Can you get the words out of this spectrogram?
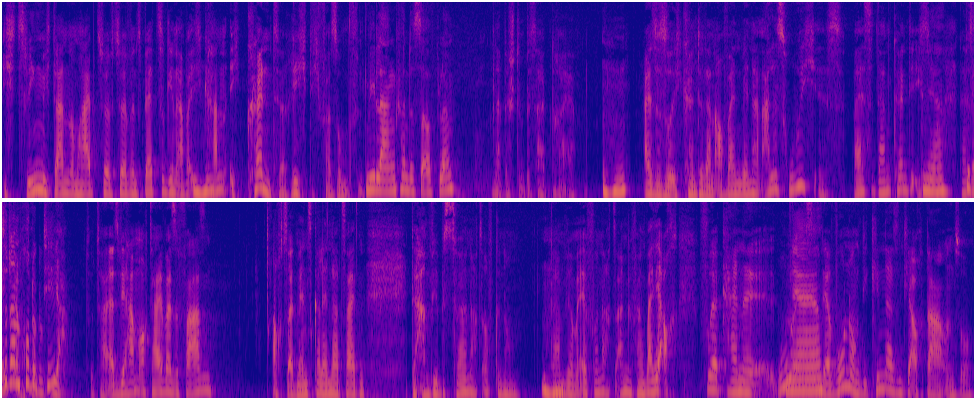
ich zwinge mich dann um halb zwölf, zwölf ins Bett zu gehen, aber ich kann, ich könnte richtig versumpfen. Wie lange könntest du aufbleiben? Na, bestimmt bis halb drei. Also so, ich könnte dann auch, wenn, wenn dann alles ruhig ist, weißt du, dann könnte ich so. Ja. Bist du dann auch produ- produktiv? Ja, total. Also wir haben auch teilweise Phasen, auch zu Adventskalenderzeiten, da haben wir bis zwei Uhr nachts aufgenommen. Da haben wir um elf Uhr nachts angefangen, weil ja auch vorher keine Ruhe Mhm. Ja, ist in der Wohnung. Die Kinder sind ja auch da und so.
